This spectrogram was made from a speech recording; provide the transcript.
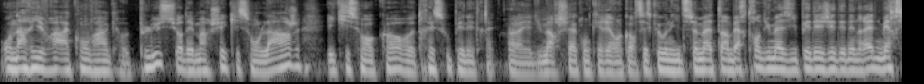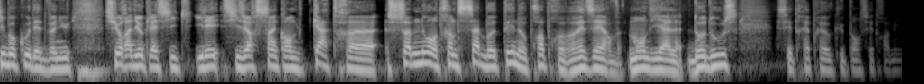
on arrivera à convaincre plus sur des marchés qui sont larges et qui sont encore euh, très sous-pénétrés. Voilà, il y a du marché à conquérir encore. C'est ce que vous nous dites ce matin. Bertrand Dumazy, PDG d'Edenred, merci beaucoup d'être venu sur Radio Classique. Il est 6h54. Euh, sommes-nous en train de saboter nos propres réserves mondiales d'eau douce. C'est très préoccupant ces trois minutes.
